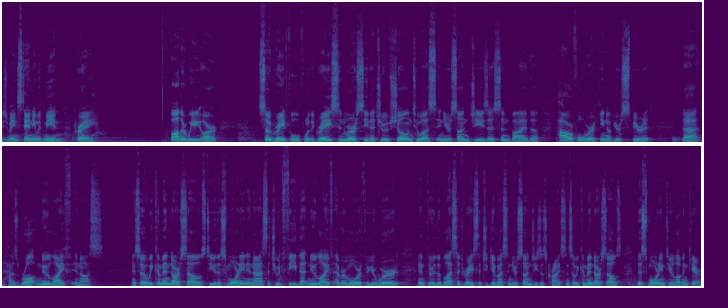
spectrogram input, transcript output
Please remain standing with me and pray. Father, we are so grateful for the grace and mercy that you have shown to us in your Son Jesus and by the powerful working of your Spirit that has wrought new life in us. And so we commend ourselves to you this morning and ask that you would feed that new life evermore through your word and through the blessed grace that you give us in your Son, Jesus Christ. And so we commend ourselves this morning to your love and care.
